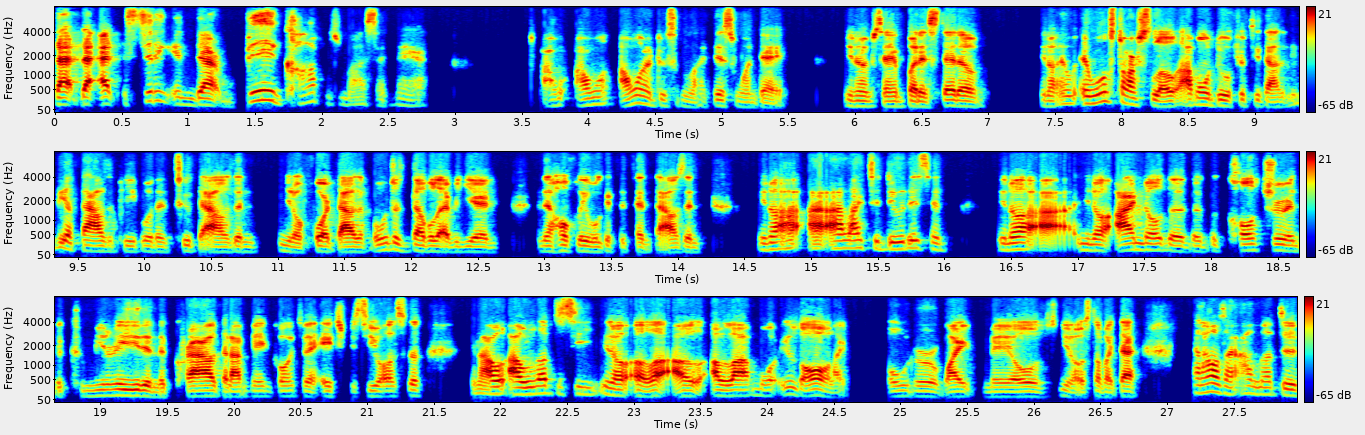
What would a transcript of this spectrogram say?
that that at, sitting in that big conference room, I said, man, I, I want I want to do something like this one day. You know what I'm saying? But instead of, you know, and, and we'll start slow. I won't do it 50,000, maybe a thousand people, then 2,000, you know, 4,000, but we'll just double every year. And then hopefully we'll get to 10,000. You know, I, I like to do this. And you know, I, you know, I know the, the, the culture and the community and the crowd that I've been going to at HBCU. all this stuff. You know, I, I, would love to see, you know, a lot, a, a, lot more. It was all like older white males, you know, stuff like that. And I was like, I'd love to,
